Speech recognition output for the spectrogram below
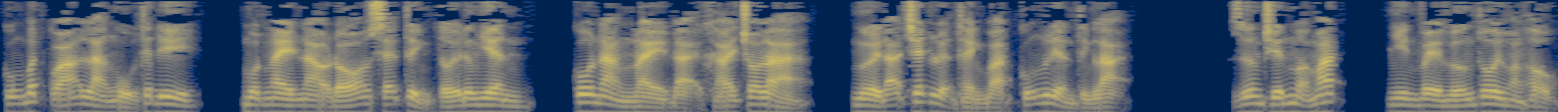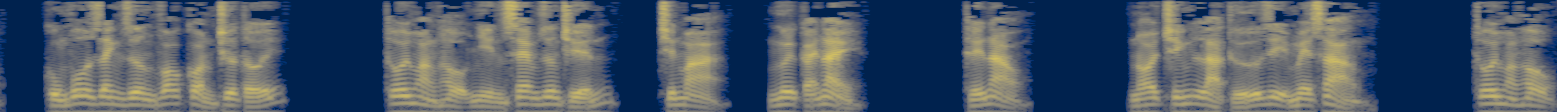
cũng bất quá là ngủ thiết đi, một ngày nào đó sẽ tỉnh tới đương nhiên, cô nàng này đại khái cho là, người đã chết luyện thành bạn cũng liền tỉnh lại. Dương chiến mở mắt, nhìn về hướng thôi hoàng hậu, cùng vô danh dương võ còn chưa tới. Thôi hoàng hậu nhìn xem dương chiến chiến mà, ngươi cái này, thế nào? Nói chính là thứ gì mê sảng? Thôi hoàng hậu,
